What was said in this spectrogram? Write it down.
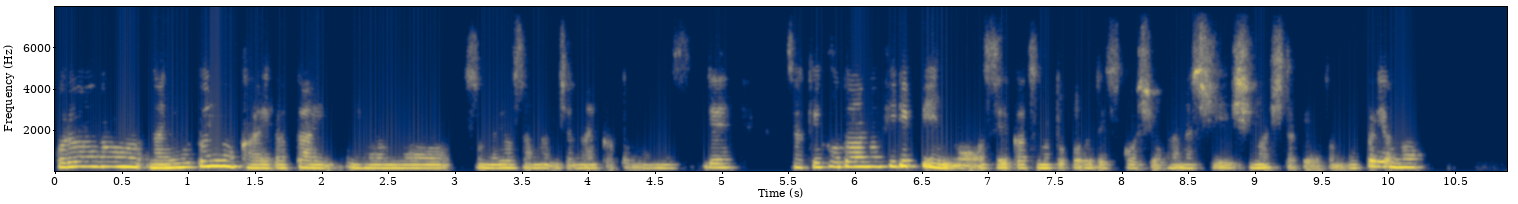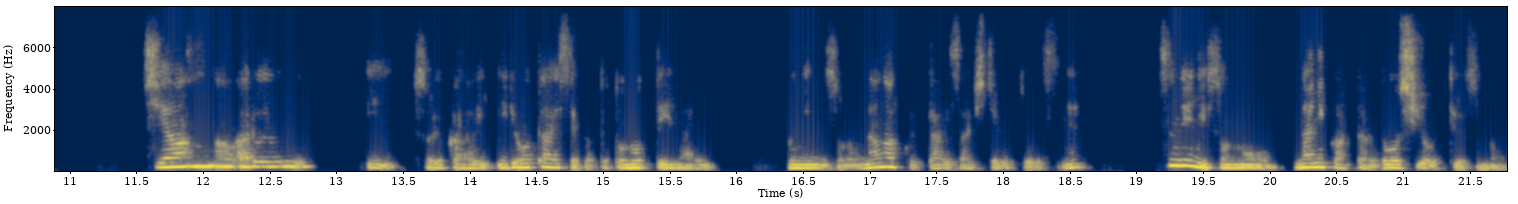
これはあの何事にも変え難い日本のその良さなんじゃないかと思います。で、先ほどあのフィリピンの生活のところで少しお話ししましたけれども、やっぱりあの治安が悪い、それから医療体制が整っていない国にその長く滞在しているとですね、常にその何かあったらどうしようっていうその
